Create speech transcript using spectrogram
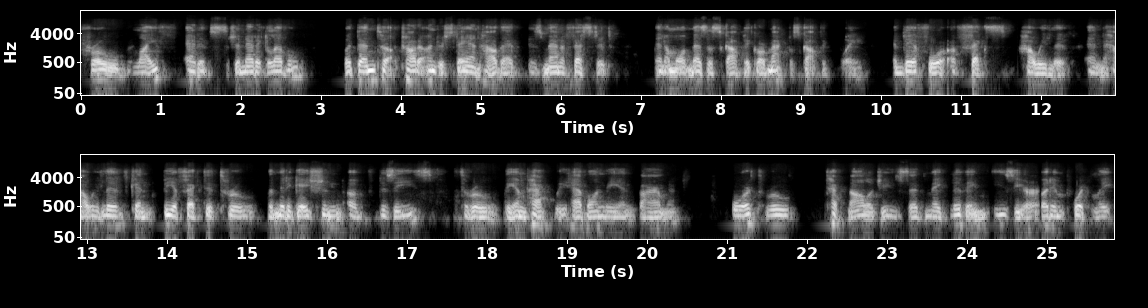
probe life at its genetic level, but then to try to understand how that is manifested in a more mesoscopic or macroscopic way, and therefore affects how we live. And how we live can be affected through the mitigation of disease, through the impact we have on the environment, or through technologies that make living easier, but importantly,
